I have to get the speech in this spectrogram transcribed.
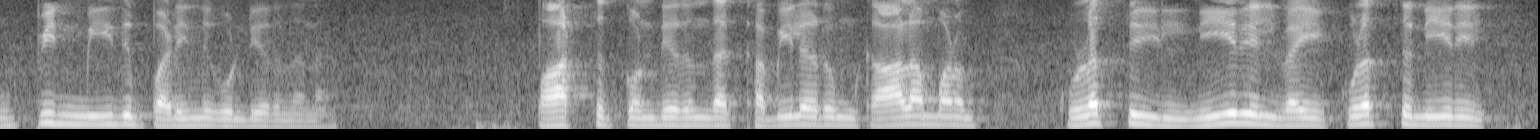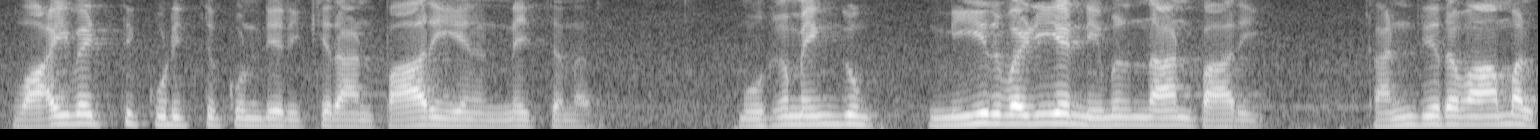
உப்பின் மீது படிந்து கொண்டிருந்தன. பார்த்து கொண்டிருந்த கபிலரும் காலம்பனும் குளத்தில் நீரில் வை குளத்து நீரில் வாய் வைத்து குடித்து கொண்டிருக்கிறான் பாரி என நினைத்தனர். முகமெங்கும் நீர் வழிய நிமிர்ந்தான் பாரி. கண்திரவாமல்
